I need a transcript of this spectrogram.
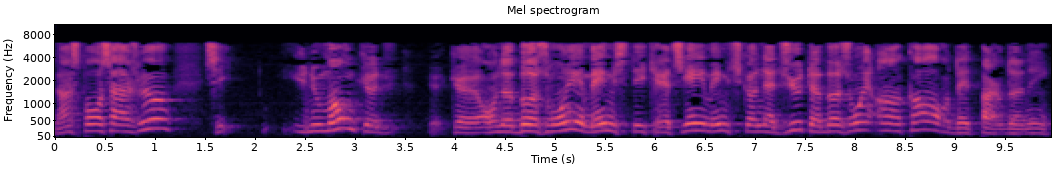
Dans ce passage-là, il nous montre que qu'on a besoin, même si tu es chrétien, même si tu connais Dieu, tu as besoin encore d'être pardonné.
